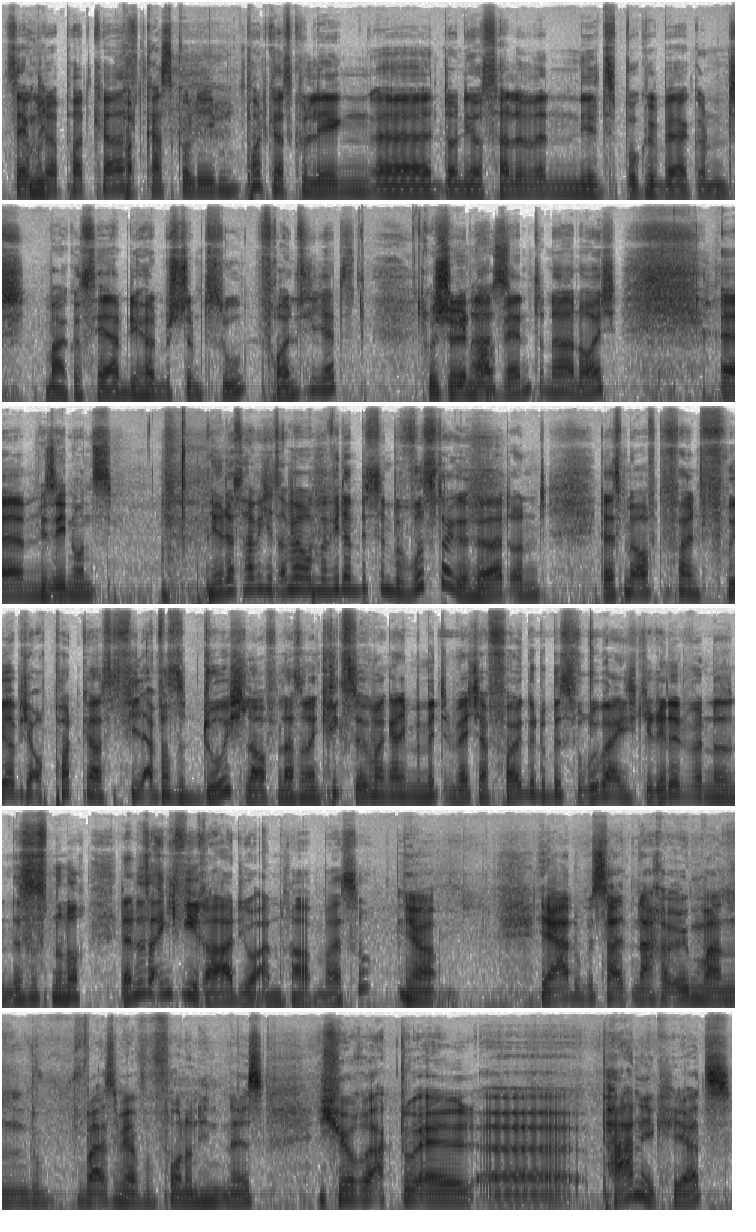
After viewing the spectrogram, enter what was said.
Sehr Und guter Podcast. Podcast-Kollegen. Podcast-Kollegen äh, Donny O'Sullivan, Nils Buckelberg und Markus Herm, die hören bestimmt zu. Freuen sich jetzt. Grüße Schönen. Advent ne, an euch. Ähm, Wir sehen uns. Nee, das habe ich jetzt einfach mal wieder ein bisschen bewusster gehört und da ist mir aufgefallen, früher habe ich auch Podcasts viel einfach so durchlaufen lassen und dann kriegst du irgendwann gar nicht mehr mit, in welcher Folge du bist, worüber eigentlich geredet wird und dann ist es nur noch, dann ist es eigentlich wie Radio anhaben, weißt du? Ja. Ja, du bist halt nachher irgendwann, du, du weißt nicht mehr, wo vorne und hinten ist. Ich höre aktuell äh, Panikherz,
